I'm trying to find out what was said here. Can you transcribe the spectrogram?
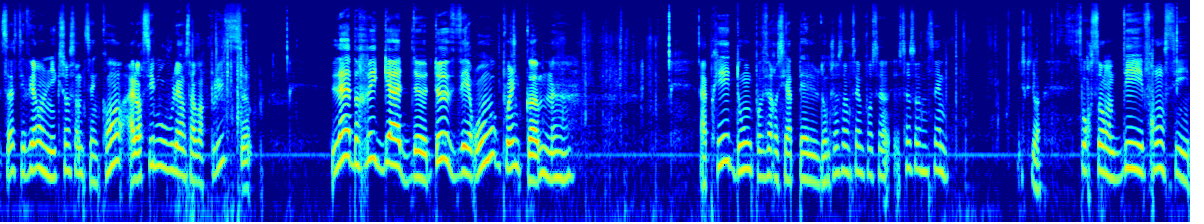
ça, c'est Véronique, 65 ans. Alors, si vous voulez en savoir plus, la brigade de Véron.com. Après, donc, pour faire aussi appel, donc 65%, 65 excusez-moi, pourcent des Français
